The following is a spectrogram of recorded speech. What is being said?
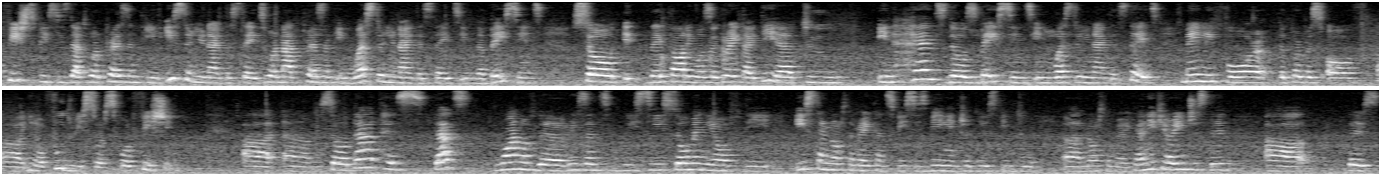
fish species that were present in eastern United States were not present in western United States in the basins, so it, they thought it was a great idea to enhance those basins in western United States, mainly for the purpose of uh, you know, food resource for fishing. Uh, um, so that has, that's one of the reasons we see so many of the eastern North American species being introduced into uh, North America. And if you're interested, uh, there's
